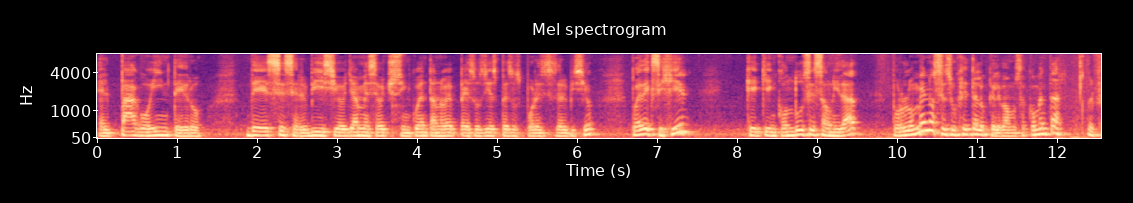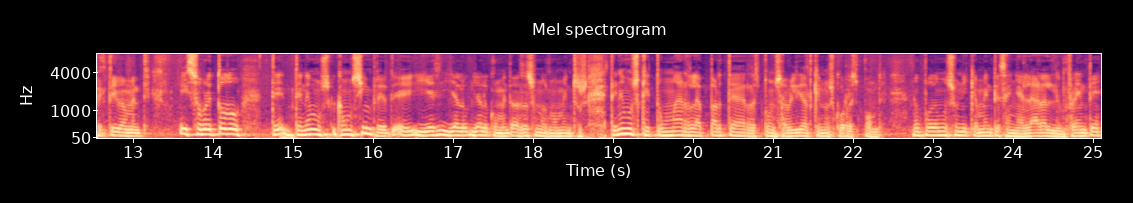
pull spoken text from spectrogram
el pago íntegro de ese servicio, llámese 8.50, 9 pesos, 10 pesos por ese servicio, puede exigir que quien conduce esa unidad por lo menos se sujeta a lo que le vamos a comentar. Efectivamente. Y sobre todo, tenemos, como siempre, y ya, lo, ya lo comentabas hace unos momentos, tenemos que tomar la parte de responsabilidad que nos corresponde. No podemos únicamente señalar al de enfrente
